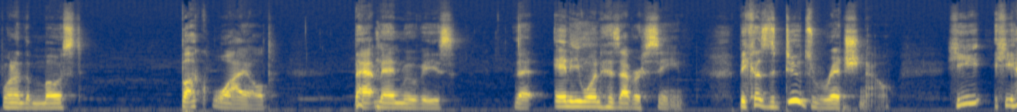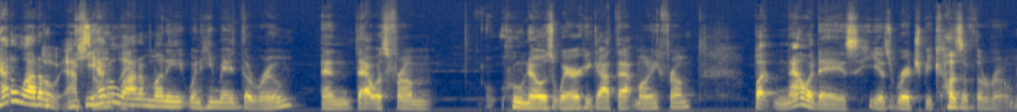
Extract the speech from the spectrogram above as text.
one of the most buck wild Batman movies that anyone has ever seen. Because the dude's rich now. He he had a lot of Oh, he had a lot of money when he made The Room and that was from who knows where he got that money from. But nowadays he is rich because of The Room.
